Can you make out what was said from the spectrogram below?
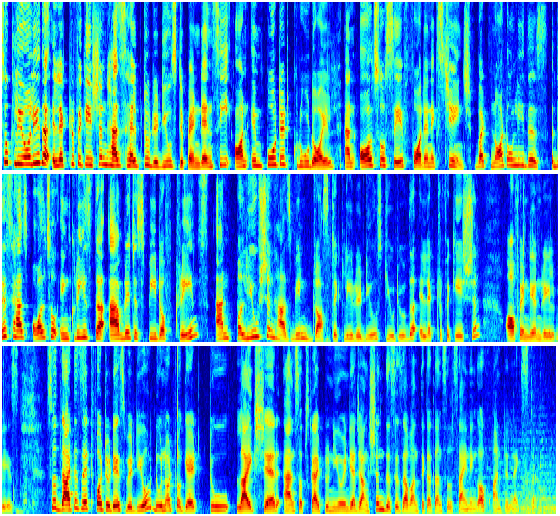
So clearly the electrification has helped to reduce dependency on imported crude oil and also save foreign exchange. But not only this, this has also increased the average speed of trains and pollution has been drastically reduced due to the electrification of Indian Railways. So that is it for today's video. Do not forget to like, share and subscribe to New India Junction. This is Avantika Kansal signing off. Until next time.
